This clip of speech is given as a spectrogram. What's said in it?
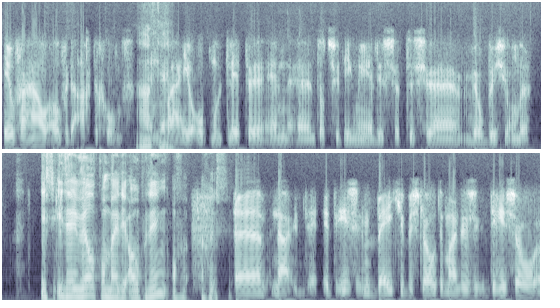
heel verhaal over de achtergrond. En waar je op moet letten en dat soort dingen meer. Dus dat is eh, wel bijzonder. Is iedereen welkom bij die opening? Of, Ehm, nou, het is een beetje besloten, maar dus, er is zo eh,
